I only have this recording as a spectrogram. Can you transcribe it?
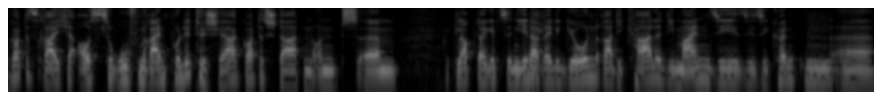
Gottesreiche auszurufen, rein politisch, ja, Gottesstaaten. Und ähm, ich glaube, da gibt es in jeder Religion Radikale, die meinen, sie, sie, sie könnten äh,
